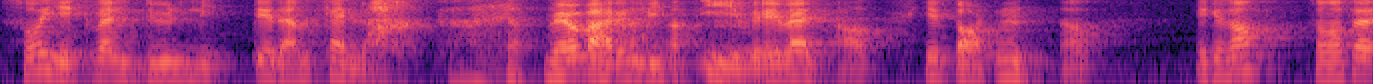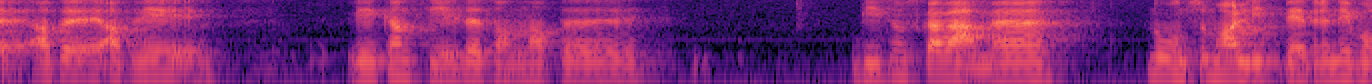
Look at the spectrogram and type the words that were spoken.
så gikk vel du litt i den fella med å være litt ivrig, vel, Ja. i starten. Ja. Ikke sant? Sånn at, det, at, det, at vi, vi kan si det sånn at det, de som skal være med Noen som har litt bedre nivå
